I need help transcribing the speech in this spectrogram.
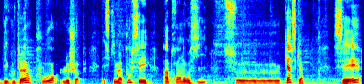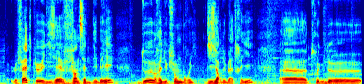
d'écouteurs pour le shop. Et ce qui m'a poussé à prendre aussi ce casque, c'est le fait qu'il disait 27 dB de réduction de bruit, 10 heures de batterie, euh, truc de,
